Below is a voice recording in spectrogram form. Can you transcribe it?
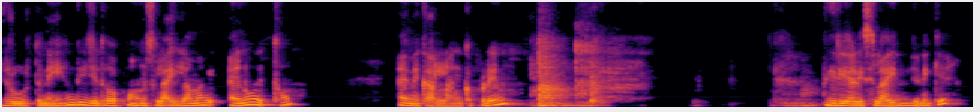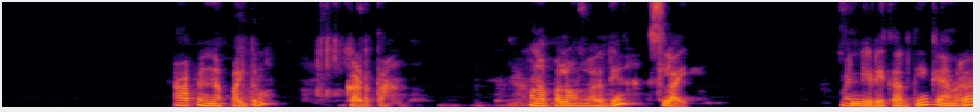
ਜ਼ਰੂਰਤ ਨਹੀਂ ਹੁੰਦੀ, ਜਦੋਂ ਆਪਾਂ ਹੁਣ ਸਲਾਈ ਲਾਵਾਂਗੇ, ਇਹਨੂੰ ਇੱਥੋਂ ਐਵੇਂ ਕਰ ਲਾਂਗੇ ਕੱਪੜੇ ਨੂੰ। ਤੀਰੇ ਵਾਲੀ ਸਲਾਈ ਨੂੰ ਜਾਣੀ ਕਿ ਆ ਪਿੰਨ ਆਪਾਂ ਇਧਰੋਂ ਕੱਢਤਾ। ਹੁਣ ਆਪਾਂ ਲਾਉਣ ਲੱਗਦੇ ਹਾਂ ਸਲਾਈ। ਮੈਂ ਨੇੜੇ ਕਰਦੀ ਹਾਂ ਕੈਮਰਾ।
